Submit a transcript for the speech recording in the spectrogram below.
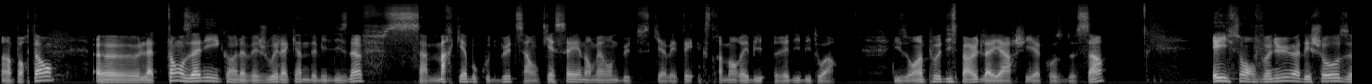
important. la Tanzanie, quand elle avait joué la Cannes 2019, ça marquait beaucoup de buts, ça encaissait énormément de buts, ce qui avait été extrêmement rédhibitoire. Ils ont un peu disparu de la hiérarchie à cause de ça. Et ils sont revenus à des choses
